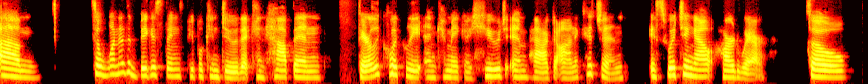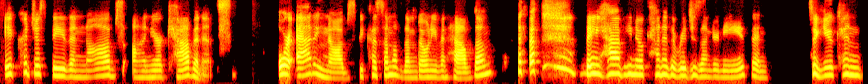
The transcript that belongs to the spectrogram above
um, so one of the biggest things people can do that can happen fairly quickly and can make a huge impact on a kitchen is switching out hardware. So it could just be the knobs on your cabinets or adding knobs because some of them don't even have them. they have, you know, kind of the ridges underneath. And so you can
